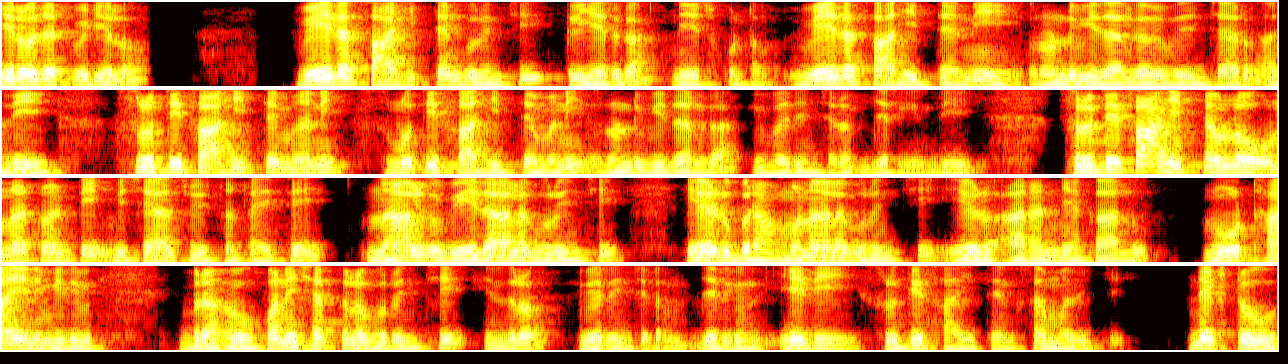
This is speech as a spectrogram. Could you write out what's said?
ఈ రోజటి వీడియోలో వేద సాహిత్యం గురించి క్లియర్గా నేర్చుకుంటాం. వేద సాహిత్యాన్ని రెండు విధాలుగా విభజించారు. అది శృతి సాహిత్యం అని స్మృతి సాహిత్యం అని రెండు విధాలుగా విభజించడం జరిగింది. శృతి సాహిత్యంలో ఉన్నటువంటి విషయాలు చూసినట్లయితే నాలుగు వేదాల గురించి ఏడు బ్రాహ్మణాల గురించి ఏడు అరణ్యకాలు నూట ఎనిమిది బ్ర ఉపనిషత్తుల గురించి ఇందులో వివరించడం జరిగింది. ఏది? శృతి సాహిత్యానికి సంబంధించి. నెక్స్ట్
